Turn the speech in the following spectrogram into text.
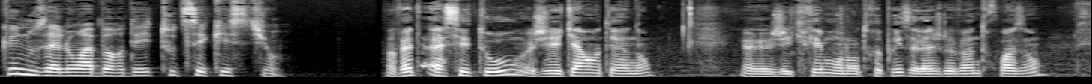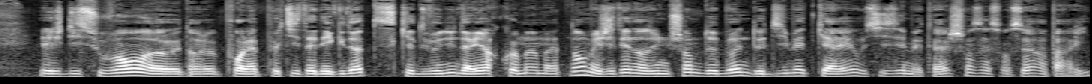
que nous allons aborder toutes ces questions. En fait, assez tôt, j'ai 41 ans. Euh, j'ai créé mon entreprise à l'âge de 23 ans. Et je dis souvent, euh, pour la petite anecdote, ce qui est devenu d'ailleurs commun maintenant, mais j'étais dans une chambre de bonne de 10 mètres carrés au sixième étage, sans ascenseur à Paris.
